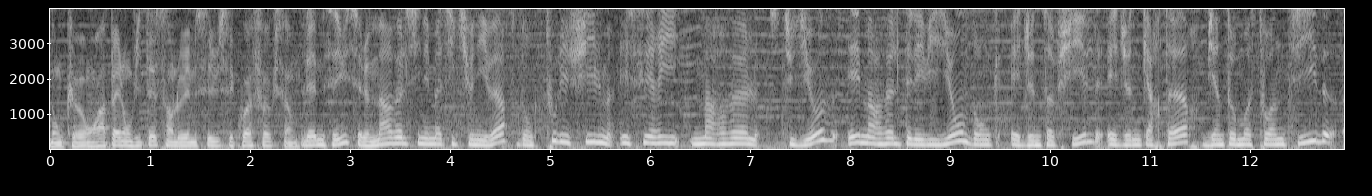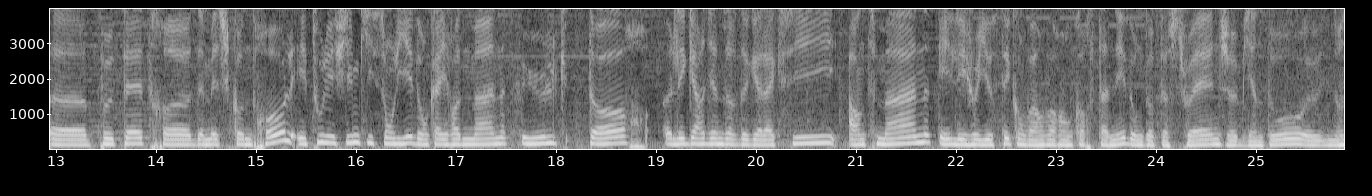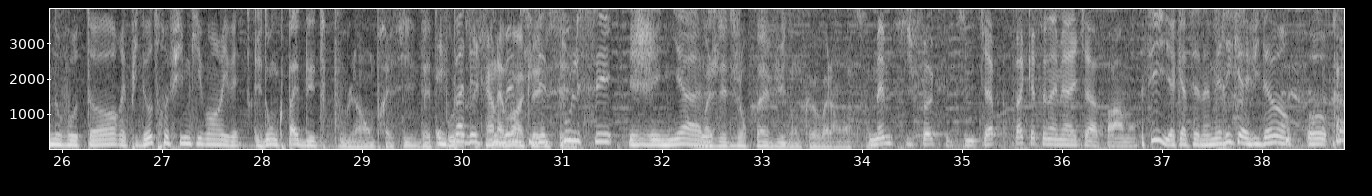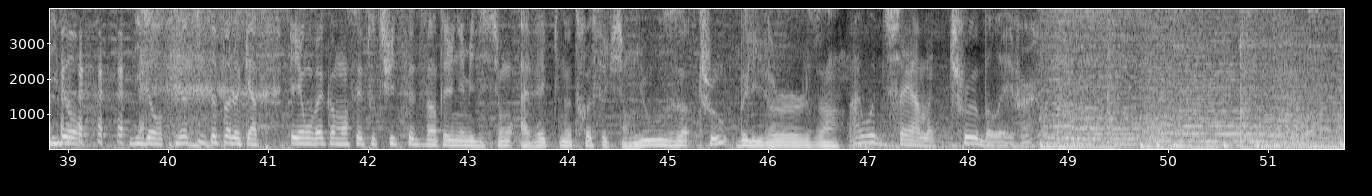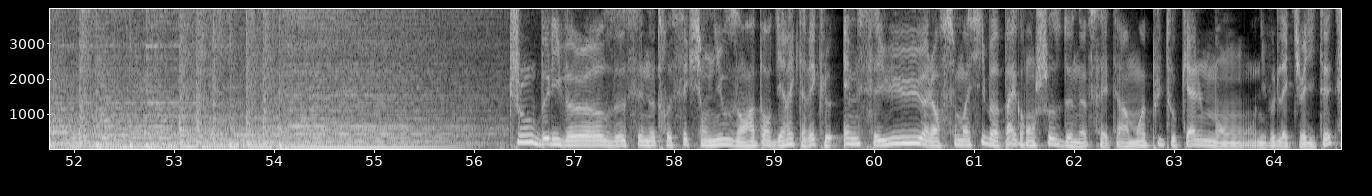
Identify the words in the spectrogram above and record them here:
Donc euh, on rappelle en vitesse hein, le MCU c'est quoi Fox? Le MCU c'est le Marvel Cinematic Universe, donc tous les films et séries Marvel Studios et Marvel Television, donc Agents of Shield, Agent Carter, bientôt Most Wanted, euh, peut-être euh, Damage Control et tous les films qui sont liés, donc Iron Man, Hulk, Thor, les Guardians of the Galaxy, Ant-Man et les joyeusetés qu'on va en voir encore cette année, donc Doctor Strange bientôt, euh, un nouveau Thor et puis d'autres films qui vont arriver. Et donc pas Deadpool, hein, on précise Et Deadpool. pas rien Deadpool, à voir même si Deadpool c'est génial. Moi je l'ai toujours pas vu donc euh, voilà. on- Même si Fox est Team Cap, pas Captain America apparemment. Si, il y a Captain America évidemment. Oh, dis donc, dis donc, tu n'insultes pas le cap. Et on va commencer tout de suite cette 21e édition avec notre section news True Believers. I wouldn't say I'm a true believer. True Believers, c'est notre section news en rapport direct avec le MCU. Alors ce mois-ci, bah, pas grand-chose de neuf, ça a été un mois plutôt calme en- au niveau de l'actualité.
